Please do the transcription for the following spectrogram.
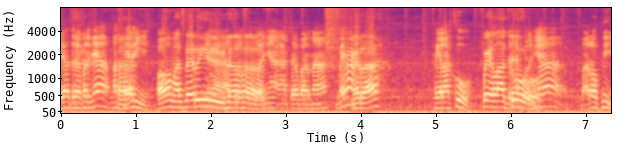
Ya drivernya Mas? Ferry. Oh, Mas Ferry. Ya, terus sebelahnya ada warna merah. Merah. Velaku. Velaku. Drivernya Pak Robi.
